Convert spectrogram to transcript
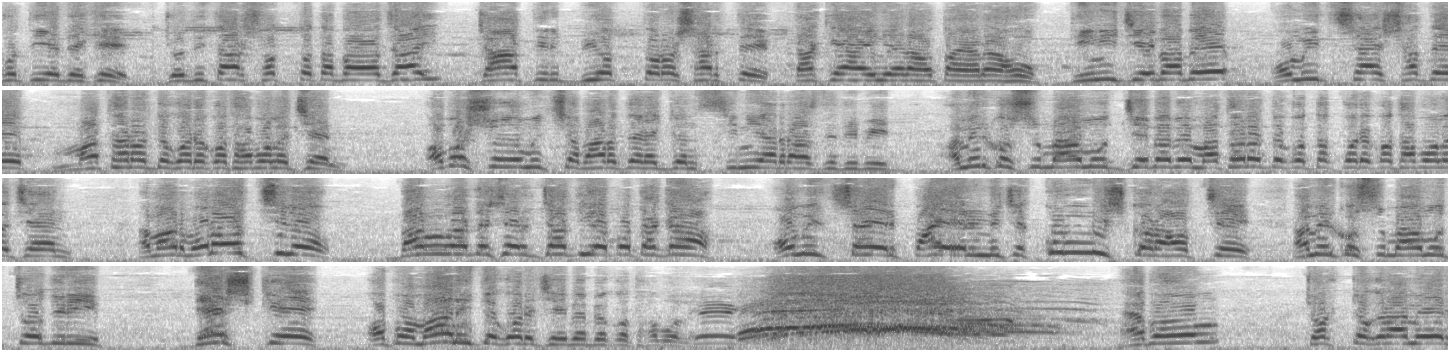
খতিয়ে দেখে যদি তার সত্যতা পাওয়া যায়, জাতির বৃহত্তর স্বার্থে তাকে আইনের আওতায় আনা হোক তিনি যেভাবে অমিত শাহের সাথে মাথা নত করে কথা বলেছেন অবশ্যই অমিত শাহ ভারতের একজন সিনিয়র রাজনীতিবিদ। আমির খসরু মাহমুদ যেভাবে মাথা নত কথা- করে কথা বলেছেন, আমার মনে হচ্ছিল বাংলাদেশের জাতীয় পতাকা অমিত শাহের পায়ের নিচে কুন্নিশ করা হচ্ছে। আমির খসরু মাহমুদ চৌধুরী দেশকে অপমানিত করেছে এভাবে কথা বলে। এবং চট্টগ্রামের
